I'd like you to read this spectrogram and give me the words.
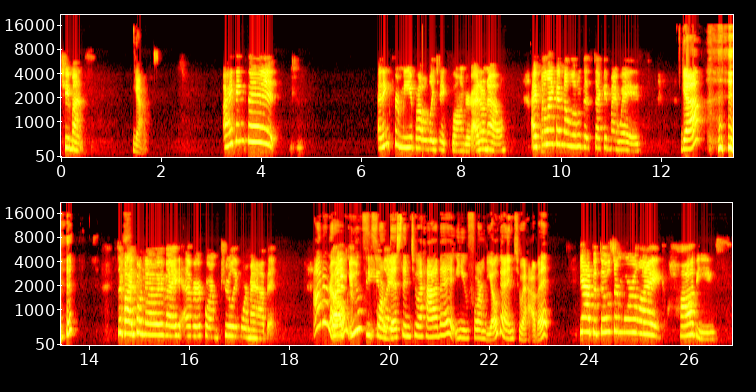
Two months. Yeah. I think that. I think for me, it probably takes longer. I don't know. I feel like I'm a little bit stuck in my ways. Yeah? so I don't know if I ever form truly form a habit. I don't know. You formed like, this into a habit. You formed yoga into a habit. Yeah, but those are more like hobbies.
